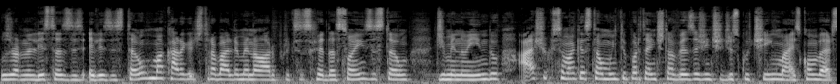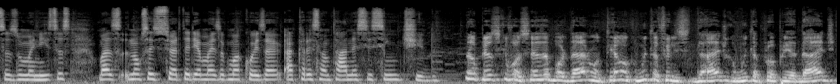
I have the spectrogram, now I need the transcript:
Os jornalistas, eles estão com uma carga de trabalho menor porque as redações estão diminuindo. Acho que isso é uma questão muito importante, talvez a gente discutir em mais conversas humanistas, mas não sei se o senhor teria mais alguma coisa a acrescentar nesse sentido. Não, penso que vocês abordaram o tema com muita felicidade, com muita propriedade.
